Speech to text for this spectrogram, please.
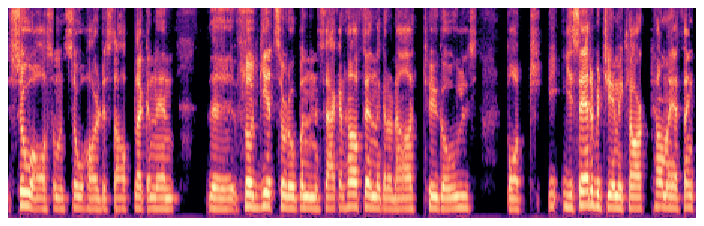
so awesome and so hard to stop. Like and then the floodgates sort of open in the second half. Then they got another two goals. But you said about Jamie Clarke, Tommy. I think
